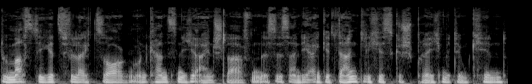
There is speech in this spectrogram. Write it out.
du machst dir jetzt vielleicht Sorgen und kannst nicht einschlafen. Es ist eigentlich ein gedankliches Gespräch mit dem Kind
